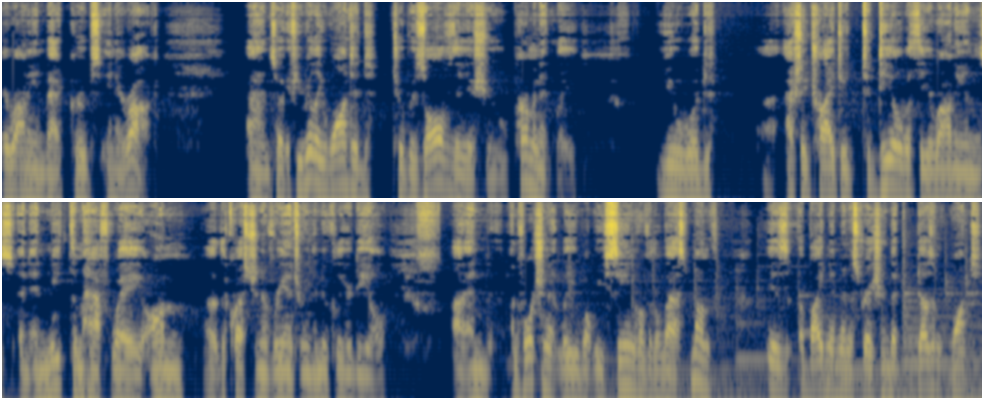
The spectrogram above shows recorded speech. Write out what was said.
Iranian backed groups in Iraq. And so, if you really wanted to resolve the issue permanently, you would actually try to, to deal with the Iranians and, and meet them halfway on uh, the question of re entering the nuclear deal. Uh, and unfortunately, what we've seen over the last month is a Biden administration that doesn't want,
